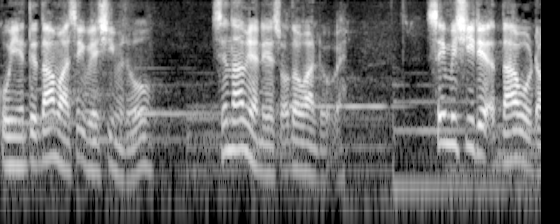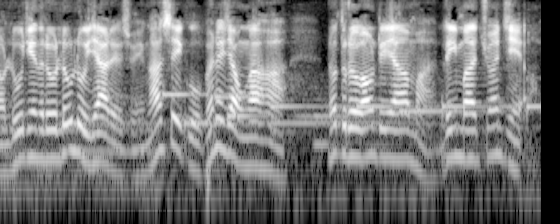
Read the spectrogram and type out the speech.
ကိုရင်တစ်သားမှာစိတ်ပဲရှိမလို့စဉ်းစားပြန်တယ်စောတော့လို့ပဲစိတ်မရှိတဲ့အသားကိုတောင်လိုချင်တယ်လို့လှုပ်လို့ရတယ်ဆိုရင်ငါစိတ်ကိုဘယ်နဲ့ကြောင့်ငါဟာတော့သူတော်ကောင်းတရားမှာလိမ္မာကျွမ်းကျင်အောင်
